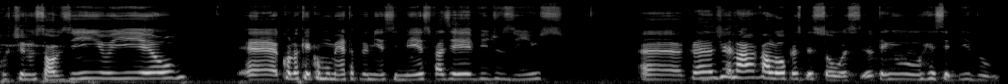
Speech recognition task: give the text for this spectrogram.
curtindo um solzinho e eu é, coloquei como meta para mim esse mês fazer videozinhos é, para gerar valor para as pessoas. Eu tenho recebido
